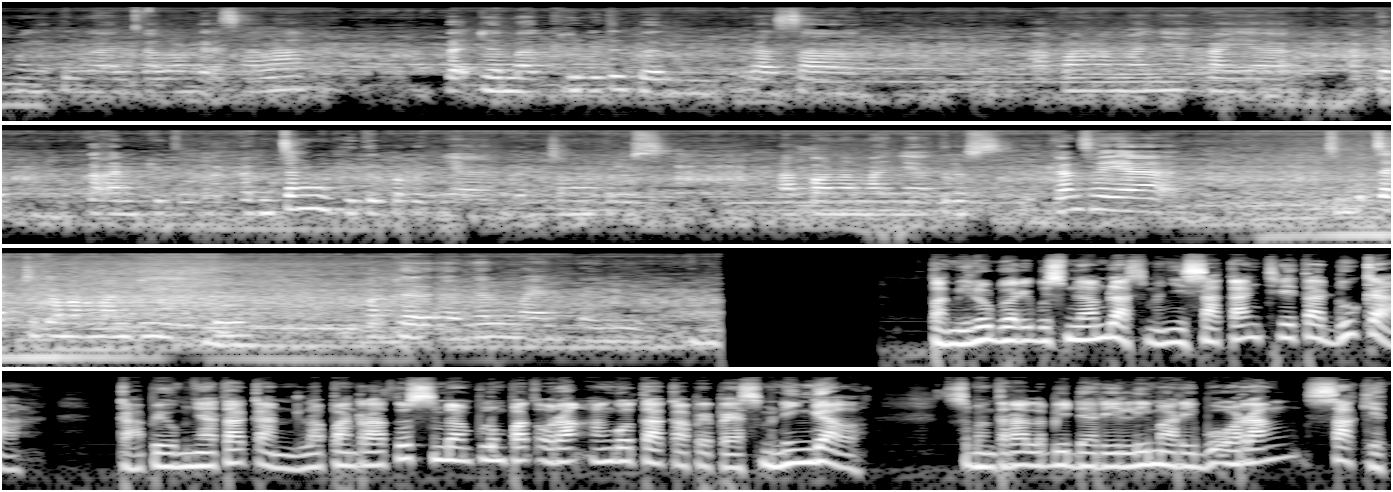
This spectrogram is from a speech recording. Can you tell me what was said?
Penghitungan kalau nggak salah, Mbak maghrib itu baru rasa apa namanya kayak ada pembukaan gitu kenceng gitu perutnya kenceng terus apa namanya terus kan saya sempat cek di kamar mandi itu perdarahannya lumayan banyak. Pemilu 2019 menyisakan cerita duka KPU menyatakan 894 orang anggota KPPS meninggal, sementara lebih dari 5.000 orang sakit.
